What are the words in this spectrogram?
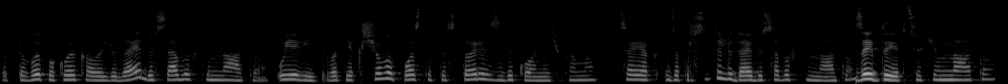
Тобто ви покликали людей до себе в кімнату. Уявіть, от якщо ви постите сторіс з віконечками, це як запросити людей до себе в кімнату, зайди в цю кімнату,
